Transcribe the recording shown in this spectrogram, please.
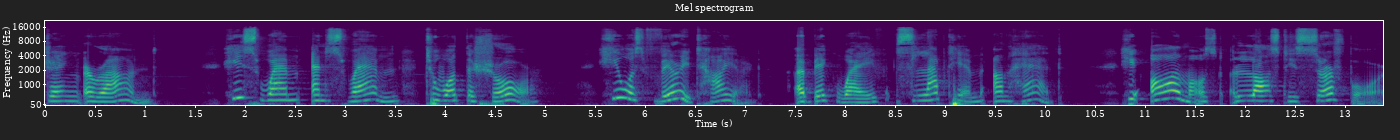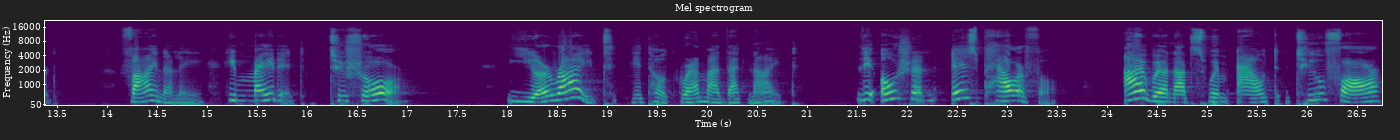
Jin around. He swam and swam toward the shore. He was very tired. A big wave slapped him on the head. He almost lost his surfboard. Finally, he made it to shore. You're right, he told Grandma that night. The ocean is powerful. I will not swim out too far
